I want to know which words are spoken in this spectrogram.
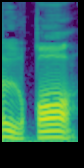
ألقى.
